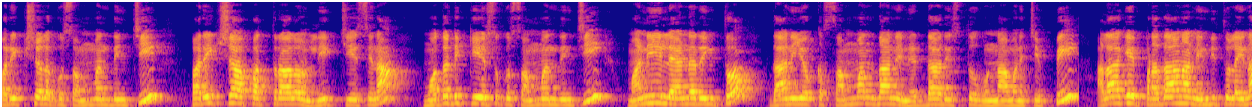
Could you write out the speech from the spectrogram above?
పరీక్షలకు సంబంధించి పరీక్షా పత్రాలను లీక్ చేసిన మొదటి కేసుకు సంబంధించి మనీ లాండరింగ్తో దాని యొక్క సంబంధాన్ని నిర్ధారిస్తూ ఉన్నామని చెప్పి అలాగే ప్రధాన నిందితులైన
